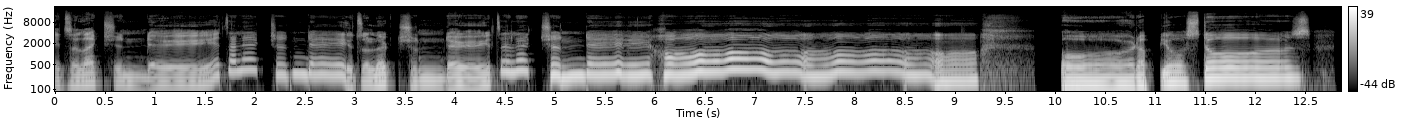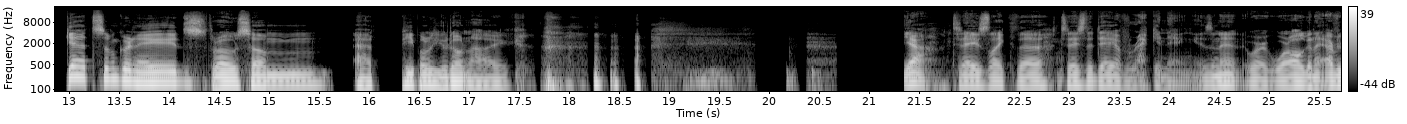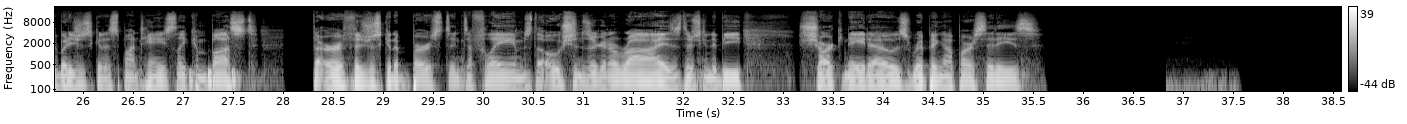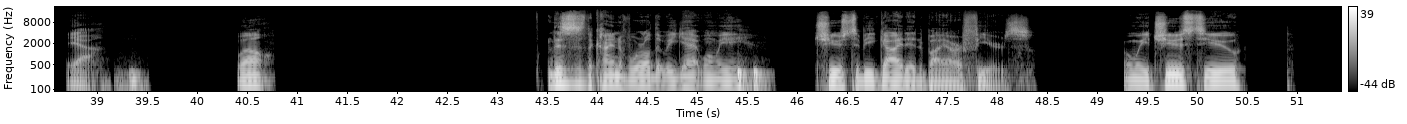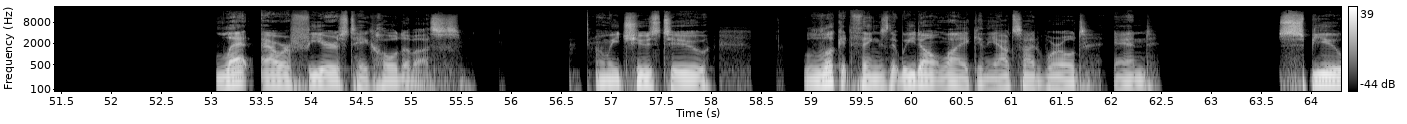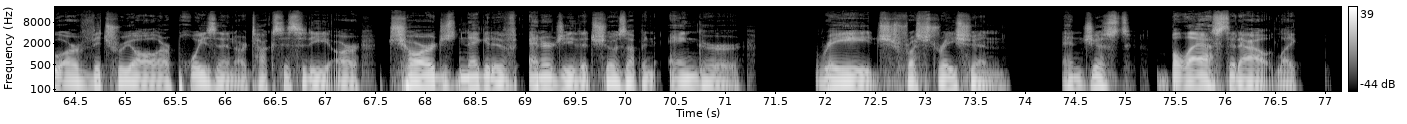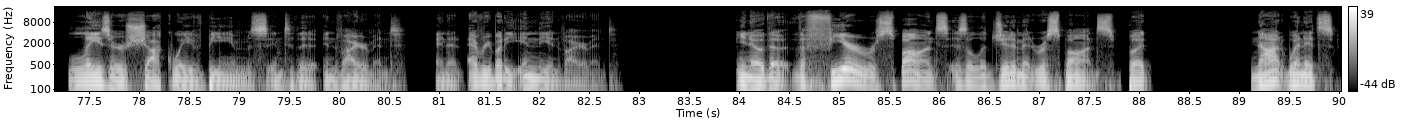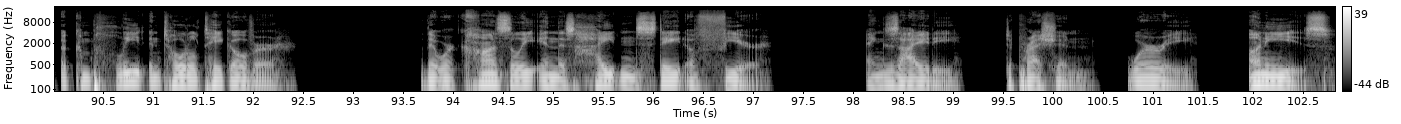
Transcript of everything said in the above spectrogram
It's election day. It's election day. It's election day. It's election day. Ha. Board up your stores. Get some grenades. Throw some at people you don't like. yeah, today's like the today's the day of reckoning, isn't it? We're we're all gonna everybody's just gonna spontaneously combust the earth is just going to burst into flames. The oceans are going to rise. There's going to be shark sharknadoes ripping up our cities. Yeah. Well, this is the kind of world that we get when we choose to be guided by our fears. When we choose to let our fears take hold of us. When we choose to look at things that we don't like in the outside world and spew our vitriol, our poison, our toxicity, our charged negative energy that shows up in anger, rage, frustration, and just blast it out like laser shockwave beams into the environment and at everybody in the environment. You know, the the fear response is a legitimate response, but not when it's a complete and total takeover that we're constantly in this heightened state of fear, anxiety, depression, worry, unease,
